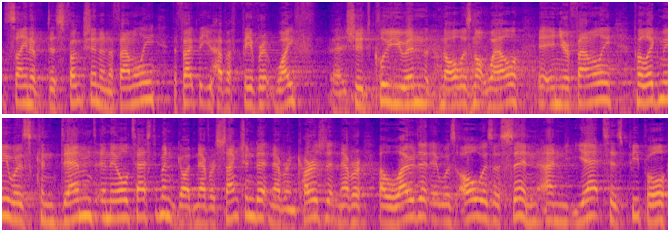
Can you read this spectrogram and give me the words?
sign of dysfunction in a family, the fact that you have a favorite wife uh, should clue you in that all is not well in your family. Polygamy was condemned in the Old Testament. God never sanctioned it, never encouraged it, never allowed it. It was always a sin, and yet his people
